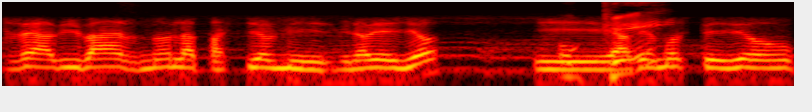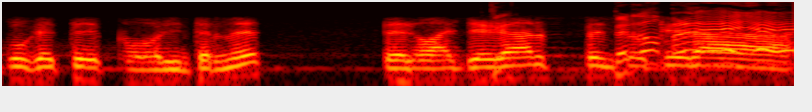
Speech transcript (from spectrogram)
reavivar, ¿no? La pasión, mi, novia y yo. Y habíamos pedido un juguete por internet pero al llegar pensó Perdón, que era...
